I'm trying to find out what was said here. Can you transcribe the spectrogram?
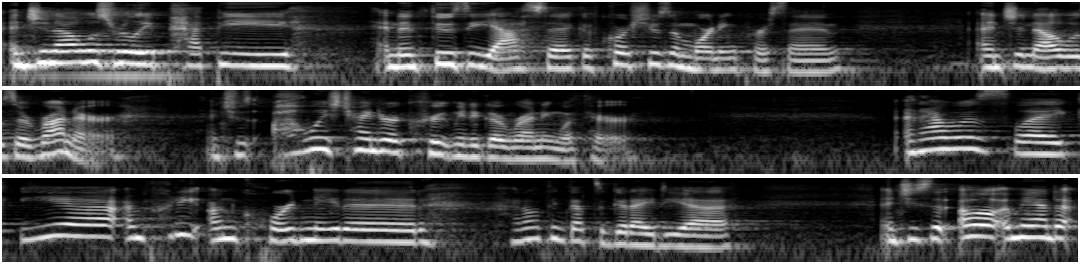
And Janelle was really peppy and enthusiastic. Of course, she was a morning person. And Janelle was a runner. And she was always trying to recruit me to go running with her. And I was like, yeah, I'm pretty uncoordinated. I don't think that's a good idea. And she said, oh, Amanda,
